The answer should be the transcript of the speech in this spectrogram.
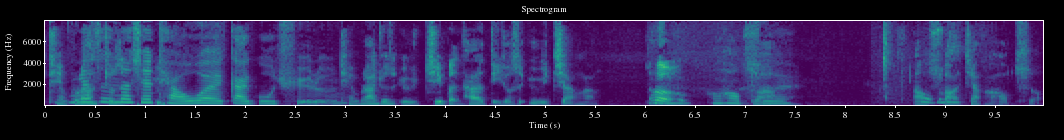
甜不辣就是是那些调味盖过去了。甜不辣就是鱼，基本它的底就是鱼浆啊，嗯，很好吃。然后刷酱好好吃哦，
